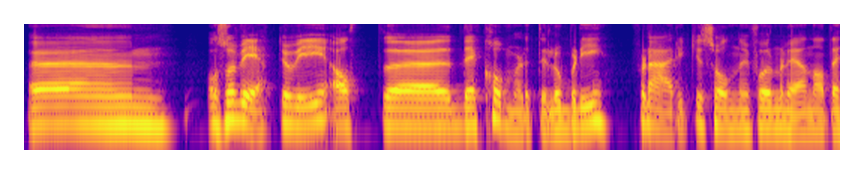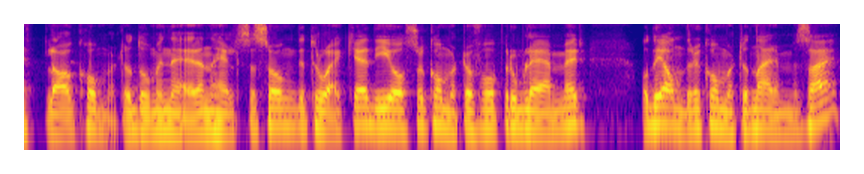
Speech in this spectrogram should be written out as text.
Uh, og så vet jo vi at uh, det kommer det til å bli. For det er ikke sånn i Formel 1 at ett lag kommer til å dominere en hel sesong. Det tror jeg ikke. De også kommer til å få problemer, og de andre kommer til å nærme seg.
